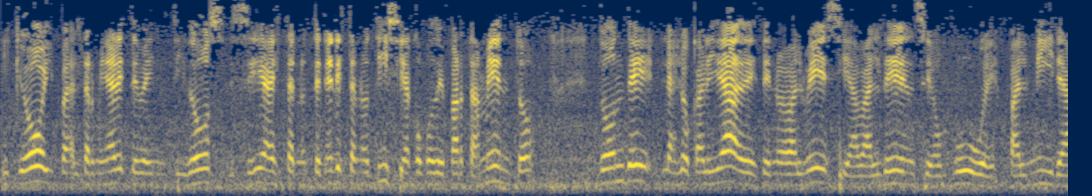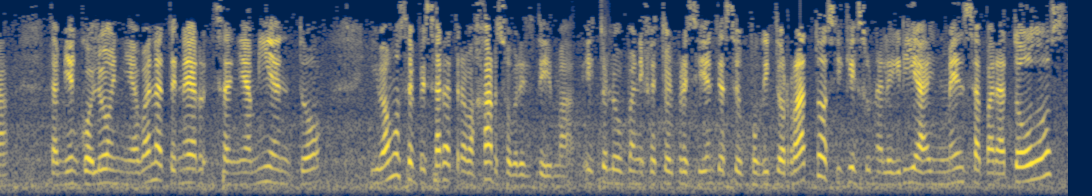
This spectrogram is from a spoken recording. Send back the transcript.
y que hoy, al terminar este 22, sea tener esta noticia como departamento donde las localidades de Nueva Albesia, Valdense, Ombúes, Palmira, también Colonia van a tener saneamiento y vamos a empezar a trabajar sobre el tema. Esto lo manifestó el presidente hace un poquito rato, así que es una alegría inmensa para todos.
